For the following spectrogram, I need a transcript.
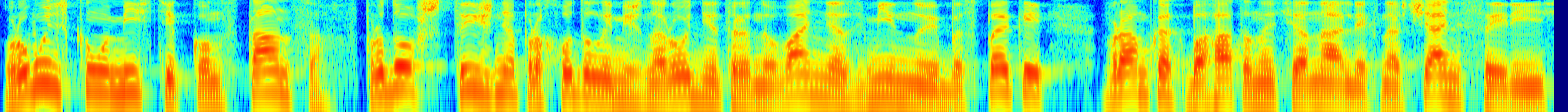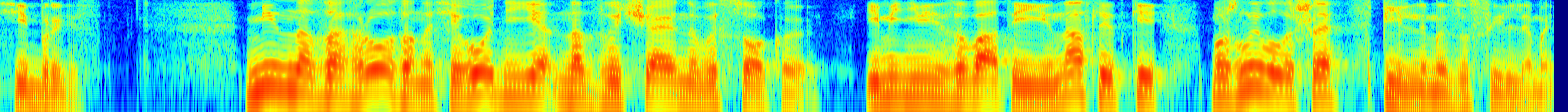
У румунському місті Констанца впродовж тижня проходили міжнародні тренування з мінної безпеки в рамках багатонаціональних навчань серії Сібриз. Мінна загроза на сьогодні є надзвичайно високою, і мінімізувати її наслідки можливо лише спільними зусиллями.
